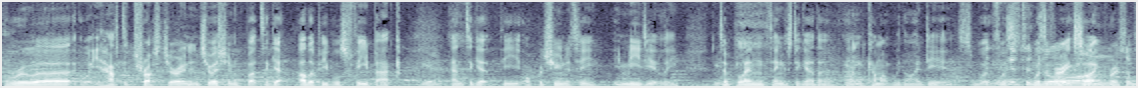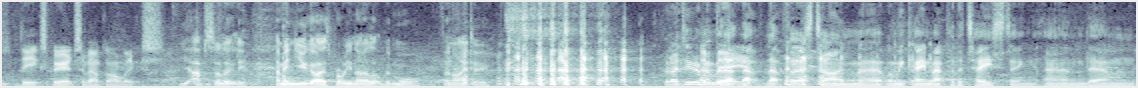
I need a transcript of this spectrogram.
brewer, well, you have to trust your own intuition, but to get other people's feedback Yes. and to get the opportunity immediately to blend things together and come up with ideas was, was, was a very exciting process. The, the experience of alcoholics. Yeah, absolutely. I mean, you guys probably know a little bit more than I do. But I do remember dare that, that, that first time uh, when we came back for the tasting, and um,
